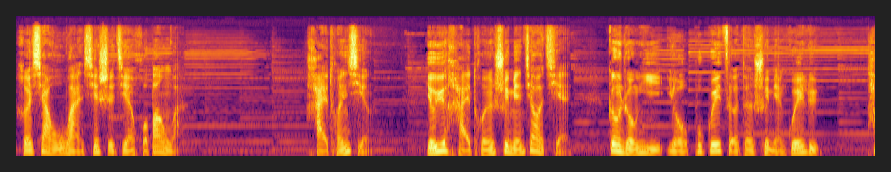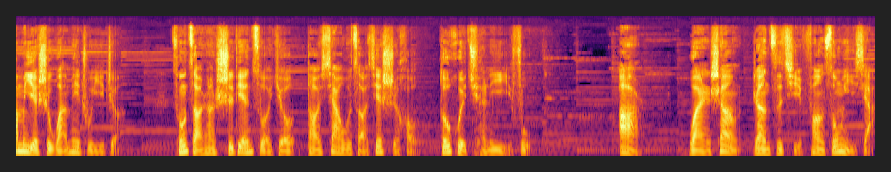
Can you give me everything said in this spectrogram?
和下午晚些时间或傍晚。海豚型，由于海豚睡眠较浅，更容易有不规则的睡眠规律。他们也是完美主义者，从早上十点左右到下午早些时候都会全力以赴。二，晚上让自己放松一下。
